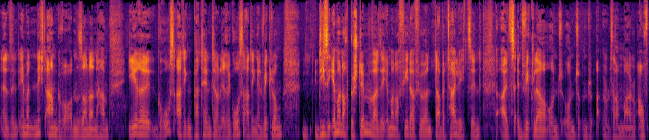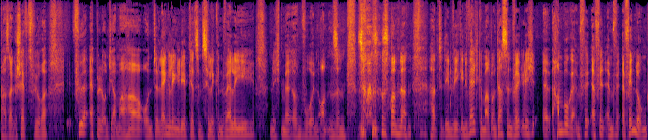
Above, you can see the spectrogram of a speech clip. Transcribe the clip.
äh, sind immer nicht arm geworden, sondern haben ihre großartigen Patente und ihre großartigen Entwicklungen, die sie immer noch bestimmen, weil sie immer noch federführend da beteiligt sind, als Entwickler und, und, und, sagen wir mal, Aufpasser, Geschäftsführer für Apple und Yamaha. Und Lengling lebt jetzt im Silicon Valley, nicht mehr irgendwo in Ottensen, sondern hat den Weg in die Welt gemacht. Und das sind wirklich äh, Hamburger Empf Erf Erf Erfindungen.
